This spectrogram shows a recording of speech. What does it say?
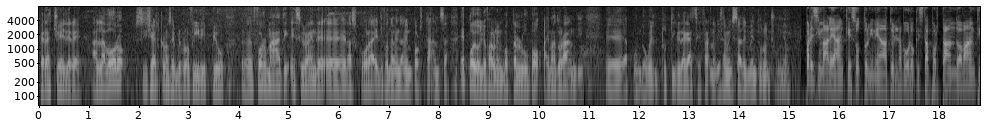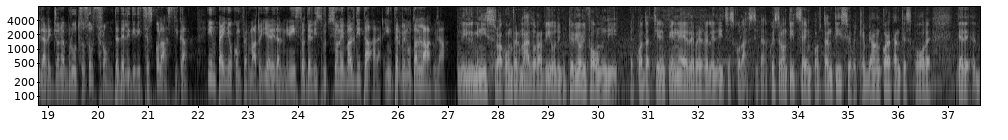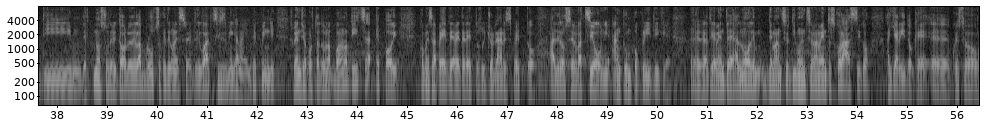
per accedere al lavoro si cercano sempre profili più eh, formati e sicuramente eh, la scuola è di fondamentale importanza. E poi voglio fare un in bocca al lupo ai maturanti, eh, appunto quel, tutti i ragazzi che faranno gli esami di Stato il 21 giugno. Quaresimale ha anche sottolineato il lavoro che sta portando avanti la Regione Abruzzo sul fronte dell'edilizia scolastica. Impegno confermato ieri dal Ministro dell'Istruzione Valditara, intervenuto all'Aquila. Il Ministro ha confermato l'arrivo di ulteriori fondi per quanto attiene il PNR per l'edilizia scolastica. Questa notizia è importantissima perché abbiamo ancora tante scuole di, di, del nostro territorio dell'Abruzzo che devono essere adeguate sismicamente quindi sicuramente ci ha portato una buona notizia e poi come sapete avete letto sui giornali rispetto a delle osservazioni anche un po' critiche eh, relativamente al nuovo dimensionamento scolastico ha chiarito che eh, questo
